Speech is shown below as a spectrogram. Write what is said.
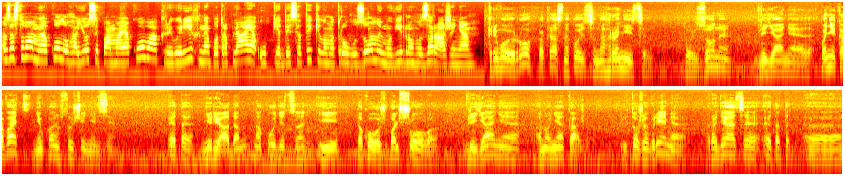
За словами еколога Йосипа Маякова, Кривий Ріг не потрапляє у 50-кілометрову зону ймовірного зараження. Кривой Рог как раз находится на границе той зоны влияния. Паниковать ни в коем случае нельзя. Это не рядом находится, и такого же большого влияния оно не окажет. И в то же время радиация – это э,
